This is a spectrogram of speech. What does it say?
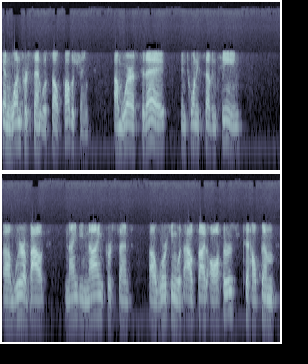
and 1% was self-publishing. Um, whereas today, in 2017, um, we're about 99% uh, working with outside authors to help them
